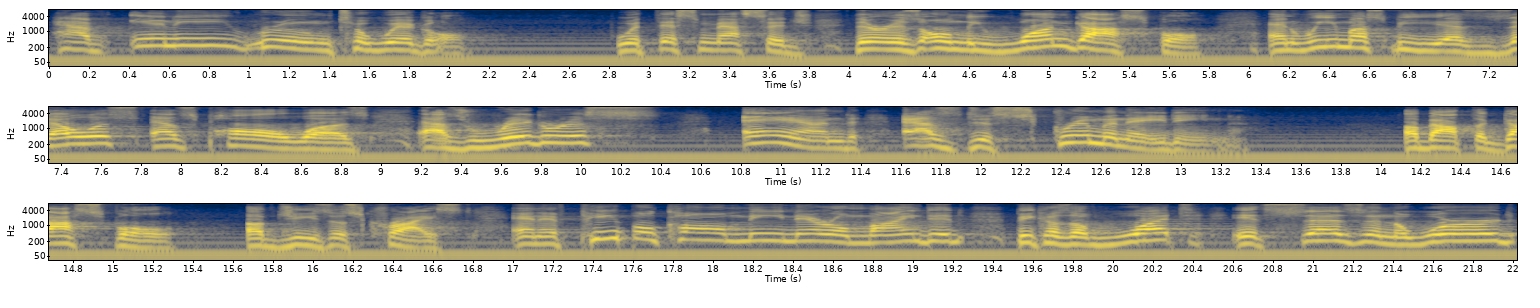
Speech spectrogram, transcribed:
have any room to wiggle with this message. There is only one gospel, and we must be as zealous as Paul was, as rigorous and as discriminating about the gospel of Jesus Christ. And if people call me narrow minded because of what it says in the Word,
